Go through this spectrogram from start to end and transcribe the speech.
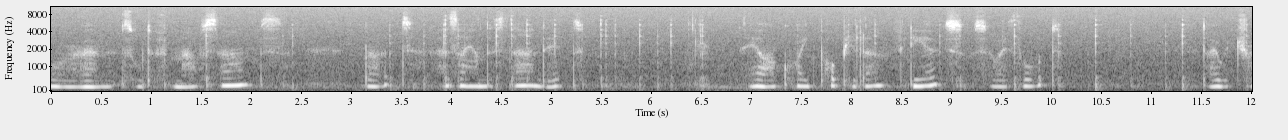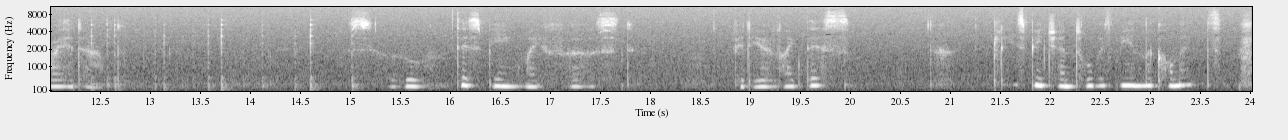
or um, sort of mouth sounds, but as I understand it, they are quite popular videos, so I thought that I would try it out. So, this being my first video like this, please be gentle with me in the comments.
